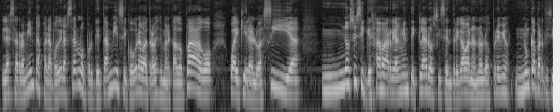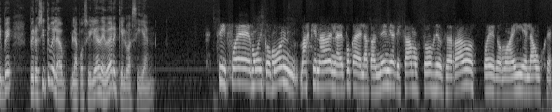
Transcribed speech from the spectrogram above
las herramientas para poder hacerlo? Porque también se cobraba a través de Mercado Pago, cualquiera lo hacía. No sé si quedaba realmente claro si se entregaban o no los premios. Nunca participé, pero sí tuve la, la posibilidad de ver que lo hacían. Sí, fue muy común, más que nada en la época de la pandemia que estábamos todos encerrados, fue como ahí el auge.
